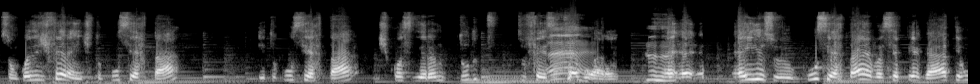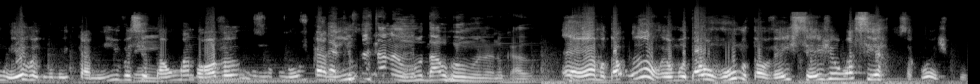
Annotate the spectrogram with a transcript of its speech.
São coisas diferentes. Tu consertar e tu consertar desconsiderando tudo que tu fez é. até agora. Uhum. É, é, é, isso. Consertar é você pegar, ter um erro ali no meio do caminho e você Sim. dar uma nova, um, um novo caminho. É, consertar não, mudar o rumo, né, no caso. É, é, mudar. Não, eu mudar o rumo talvez seja o acerto, sacou? Tipo,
